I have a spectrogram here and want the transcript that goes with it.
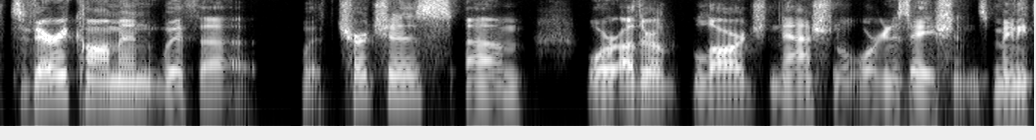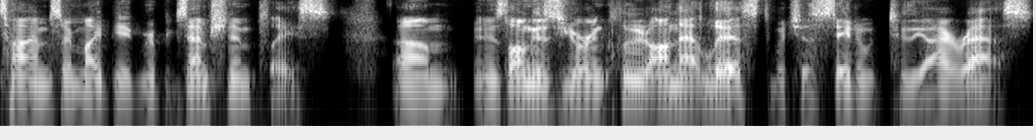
It's very common with, uh, with churches, um, or other large national organizations. Many times there might be a group exemption in place. Um, and as long as you're included on that list, which is stated to the IRS,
